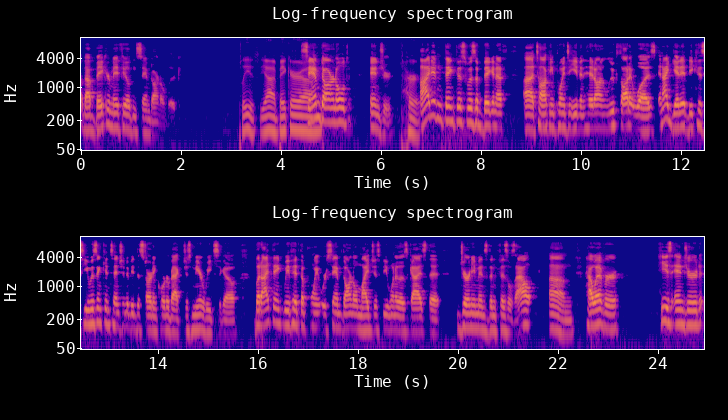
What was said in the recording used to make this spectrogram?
about Baker Mayfield and Sam Darnold, Luke. Please, yeah, Baker. Um, Sam Darnold injured. hurt. I didn't think this was a big enough uh, talking point to even hit on. Luke thought it was, and I get it because he was in contention to be the starting quarterback just mere weeks ago. But I think we've hit the point where Sam Darnold might just be one of those guys that journeymans then fizzles out. Um, however, he's injured.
